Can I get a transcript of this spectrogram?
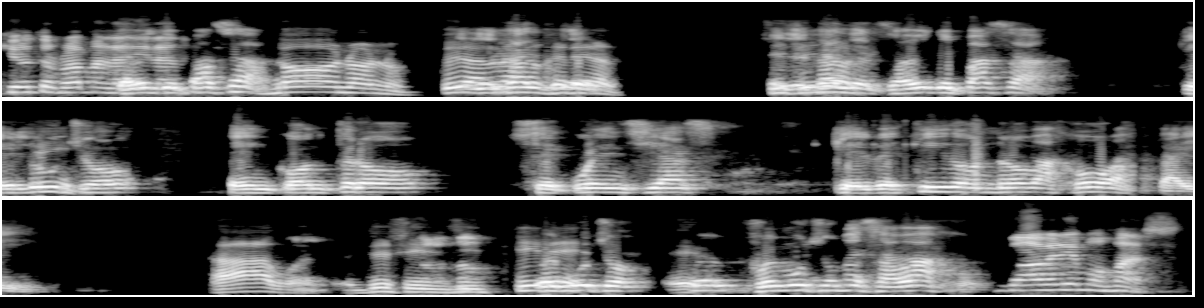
Quiere otro programa en la ¿Sabes de qué la pasa? No, no, no. Estoy Alejandro, hablando en general. Sí, señor. Alejandro, ¿sabes qué pasa? Que Lucho encontró secuencias que el vestido no bajó hasta ahí. Ah, bueno. Entonces, si, si Fue tiene. mucho, eh, fue, fue mucho más abajo. No hablemos más,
